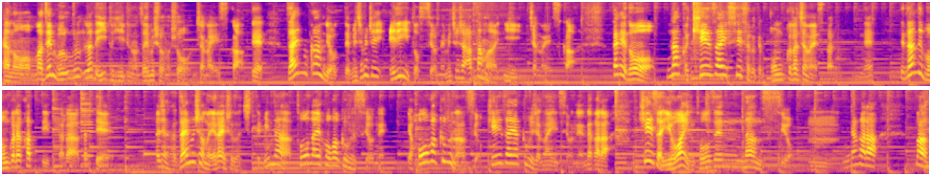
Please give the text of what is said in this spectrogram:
あの、まあ、全部裏でいいと引いてるのは財務省の省じゃないですか。で、財務官僚ってめちゃめちゃエリートっすよね。めちゃめちゃ頭いいじゃないですか。だけど、なんか経済政策ってボンクラじゃないですか。ね。で、なんでボンクラかって言ったら、だって、あれじゃないですか、財務省の偉い人たちってみんな東大法学部ですよね。いや、法学部なんですよ。経済学部じゃないんですよね。だから、経済弱いの当然なんですよ。うん。だから、まあ、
